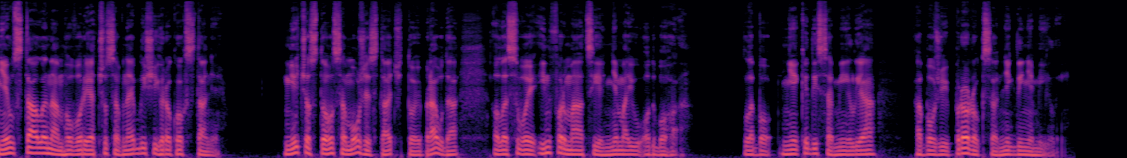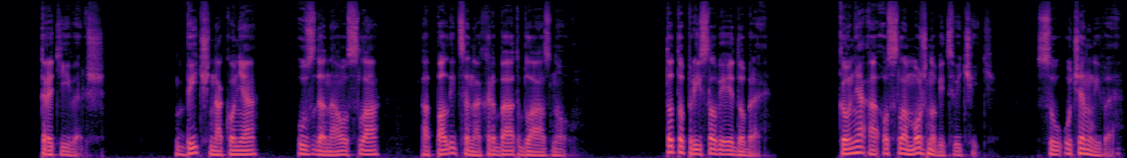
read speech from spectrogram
Neustále nám hovoria, čo sa v najbližších rokoch stane. Niečo z toho sa môže stať, to je pravda, ale svoje informácie nemajú od Boha. Lebo niekedy sa mília a Boží prorok sa nikdy nemýli. Tretí verš. Bič na konia, úzda na osla a palica na chrbát bláznov. Toto príslovie je dobré. Konia a osla možno vycvičiť. Sú učenlivé.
